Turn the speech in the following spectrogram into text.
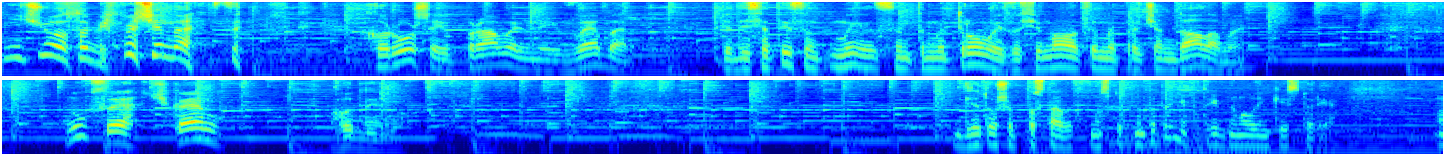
Нічого собі починається. Хороший, правильний вебер, 50 сантиметровий з усіма цими причандалами. Ну, все, чекаємо годину. Для того, щоб поставити наступне питання, потрібна маленька історія. Е,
